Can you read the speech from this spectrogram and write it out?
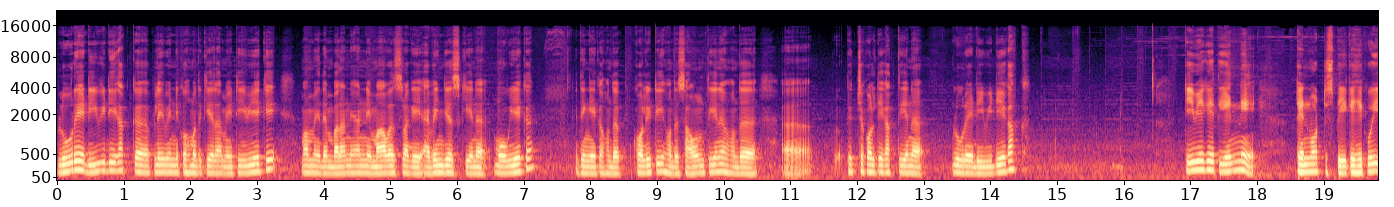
Blu-ray DVD එකක් uh, ප්ලේ වෙන්නේ කොහොමද කියලා මේ TV එකේ. මම මේ දැන් බලන්න යන්නේ Marvels ලගේ Avengers කියන movie එක. ඉතින් ඒක හොඳ quality හොඳ sound තියෙන හොඳ uh, පික්චර් ක්වොලිටි එකක් තියෙන Blu-ray DVD එකක්. TV එකේ තියෙන්නේ 10 watt speaker එකකුයි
